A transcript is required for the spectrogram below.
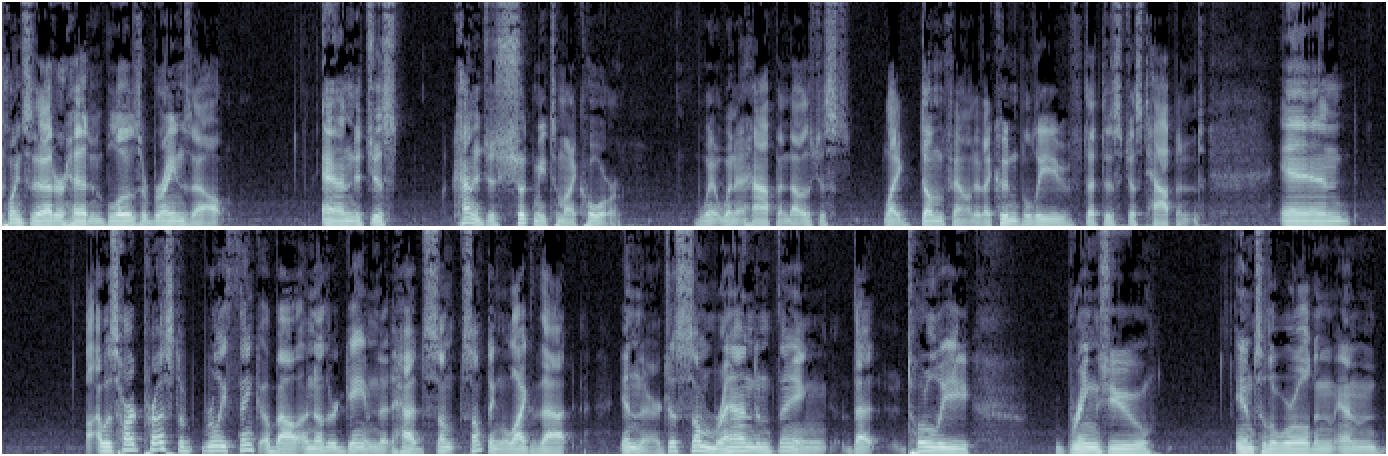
points it at her head, and blows her brains out. And it just kind of just shook me to my core when when it happened. I was just like dumbfounded. I couldn't believe that this just happened. And I was hard pressed to really think about another game that had some something like that in there. Just some random thing that totally brings you into the world and and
